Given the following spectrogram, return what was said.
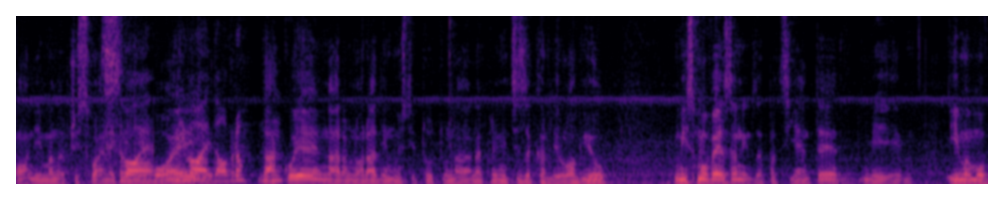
on ima znači, svoje neke svoje nivoje. Nivoje, dobro. Tako je. Naravno, radim u institutu na, na klinici za kardiologiju mi smo vezani za pacijente, mi imamo,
